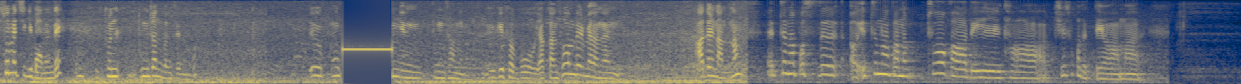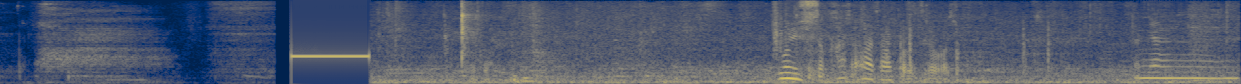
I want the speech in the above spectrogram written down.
소매치기 많은데? 돈, 동전 던지는 거? 이거 생긴 동상이 여기서 뭐 약간 소원 빌면은 아들 낳나? 에트나 버스 어, 에트나 가는 투어가 내일 다 취소가 됐대요 아마. 문이 시작하자마자 떨어뜨려가지고. 안녕.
